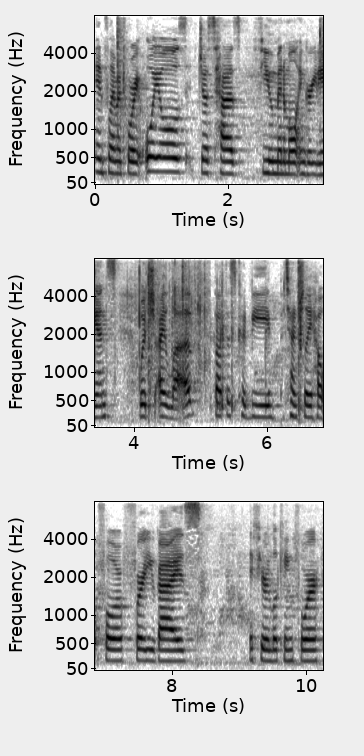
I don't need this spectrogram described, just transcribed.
inflammatory oils, just has few minimal ingredients, which I love. Thought this could be potentially helpful for you guys if you're looking for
